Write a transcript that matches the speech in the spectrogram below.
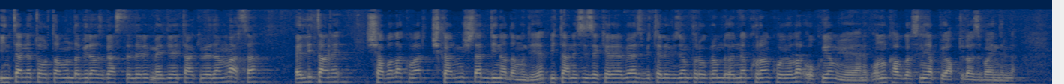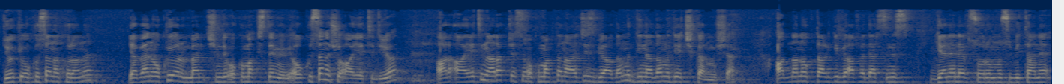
internet ortamında biraz gazeteleri, medyayı takip eden varsa 50 tane şabalak var çıkarmışlar din adamı diye. Bir tanesi Zekeriya Beyaz bir televizyon programında önüne Kur'an koyuyorlar okuyamıyor yani. Onun kavgasını yapıyor Abdülaziz Bayındır'la. Diyor ki okusana Kur'an'ı. Ya ben okuyorum ben şimdi okumak istemiyorum. Ya okusana şu ayeti diyor. Ayetin Arapçasını okumaktan aciz bir adamı din adamı diye çıkarmışlar. Adnan Oktar gibi affedersiniz genel ev sorumlusu bir tane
